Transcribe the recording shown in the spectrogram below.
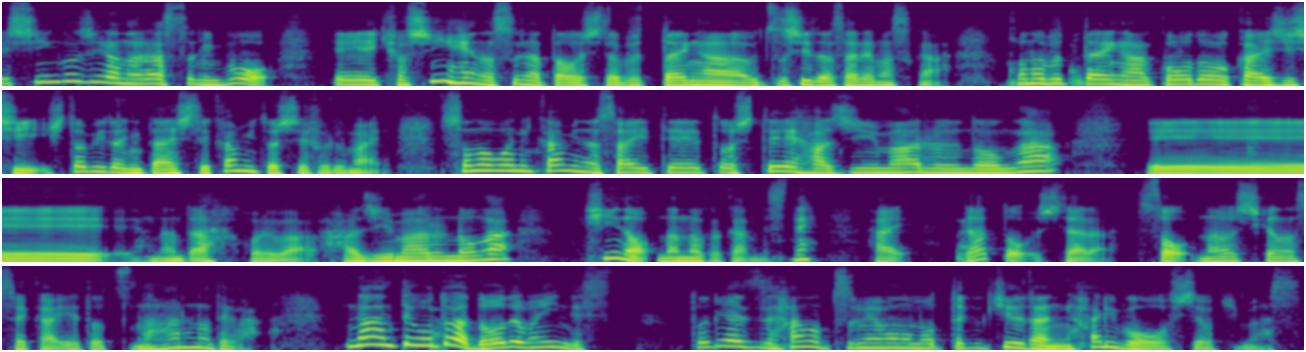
ーシン・ゴジラのラストに某、えー巨神兵の姿をした物体が映し出されますが、この物体が行動を開始し、人々に対して神として振る舞い、その後に神の最低として始まるのが、えー、なんだ？これは、始まるのが、火の7日間ですね。はい。だとしたら、そう、ナウシカの世界へと繋がるのでは。なんてことはどうでもいいんです。とりあえず歯の詰め物持ってく球団にハリボーをしておきます。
